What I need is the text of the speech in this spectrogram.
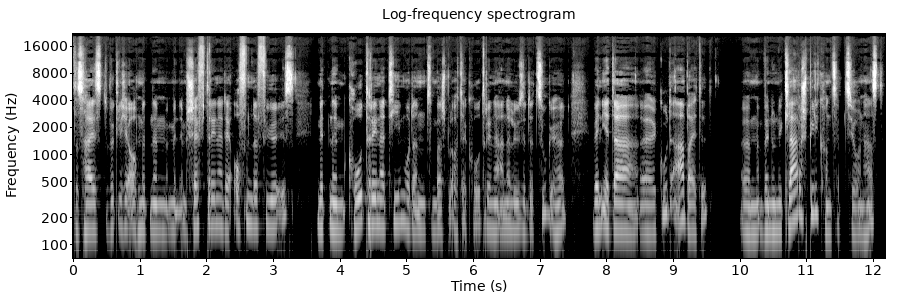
das heißt wirklich auch mit einem, mit einem Cheftrainer, der offen dafür ist, mit einem Co-Trainer-Team, wo dann zum Beispiel auch der Co-Trainer-Analyse dazugehört, wenn ihr da äh, gut arbeitet, ähm, wenn du eine klare Spielkonzeption hast,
